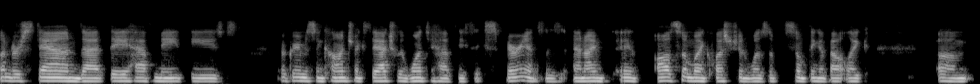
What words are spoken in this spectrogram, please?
understand that they have made these agreements and contracts, they actually want to have these experiences. And I'm and also my question was something about like um,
